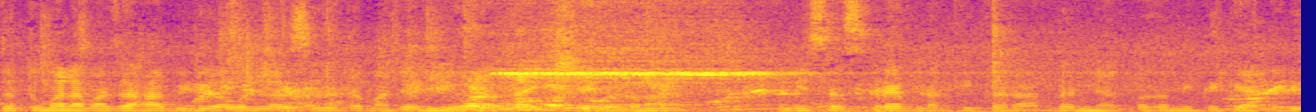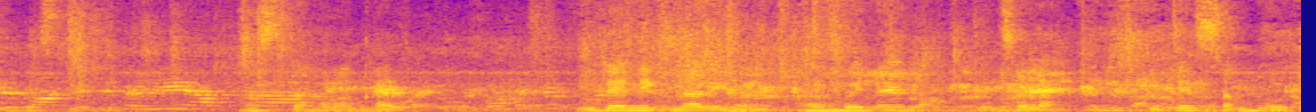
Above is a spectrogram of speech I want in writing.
जर तुम्हाला माझा हा व्हिडिओ आवडला असेल तर माझ्या व्हिडिओला लाईक शेअर कमेंट आणि सबस्क्राईब नक्की करा. धन्यवाद. बघा मी ते गॅलरीत बसलेली. मस्त हवा खा उद्या निघणार आहे मी मुंबईला यायला. चला इथेच संपवतो.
